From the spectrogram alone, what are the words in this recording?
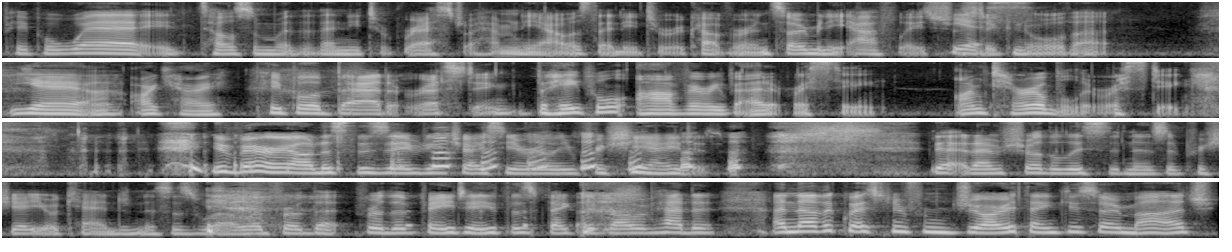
people wear, it tells them whether they need to rest or how many hours they need to recover. And so many athletes just Yes. ignore that. yeah okay People are bad at resting. people are very bad at resting i'm terrible at resting You're very honest this evening, Tracey. I really appreciate it. Yeah, and I'm sure the listeners appreciate your candidness as well. And from the from the PT perspective, oh, we've had a, another question from Joe. Thank you so much.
